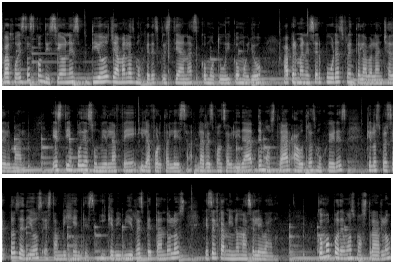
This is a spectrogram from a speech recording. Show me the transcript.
Bajo estas condiciones, Dios llama a las mujeres cristianas como tú y como yo a permanecer puras frente a la avalancha del mal es tiempo de asumir la fe y la fortaleza, la responsabilidad de mostrar a otras mujeres que los preceptos de Dios están vigentes y que vivir respetándolos es el camino más elevado. ¿Cómo podemos mostrarlo?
